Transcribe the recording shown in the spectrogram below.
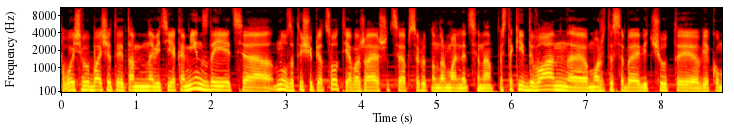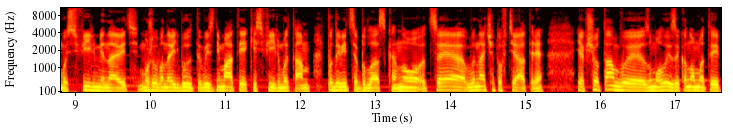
Ось ви бачите, там навіть є камін, здається. Ну, за 1500 я вважаю, що це абсолютно нормальна ціна. Ось такий диван, е, можете себе відчути в якомусь фільмі, навіть можливо, навіть будете ви знімати якісь фільми там. Подивіться, будь ласка, ну це ви начебто в театрі. Якщо там ви змогли зекономити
